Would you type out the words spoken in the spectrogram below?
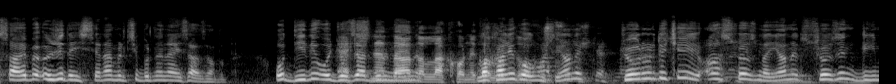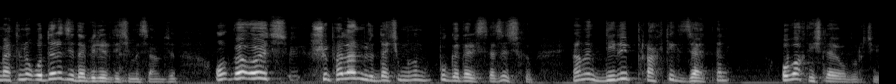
sahibi özü də hiss eləmir ki, burada nə isə azalıb. O dili o gözəl bilməyinə lakonik, olurdu. olmuşdu. Yəni görürdü ki, az sözlə, yəni sözün qiymətini o dərəcədə bilirdi ki, məsələn üçün. O və o heç şübhələnmirdi də ki, bunun bu qədər hissəsi çıxıb. Yəni dili praktik cəhətdən o vaxt işləy olur ki,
